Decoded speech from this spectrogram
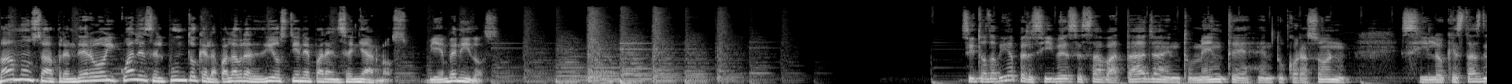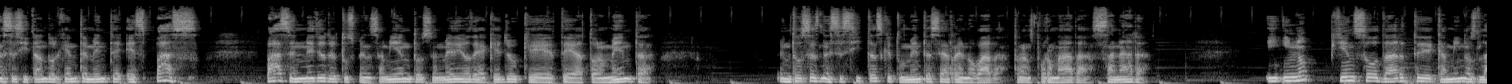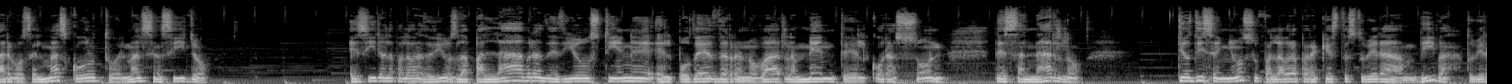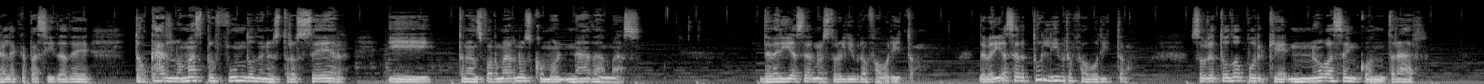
Vamos a aprender hoy cuál es el punto que la palabra de Dios tiene para enseñarnos. Bienvenidos. Si todavía percibes esa batalla en tu mente, en tu corazón, si lo que estás necesitando urgentemente es paz, paz en medio de tus pensamientos, en medio de aquello que te atormenta, entonces necesitas que tu mente sea renovada, transformada, sanada. Y, no pienso darte caminos largos, el más corto, el más sencillo, es ir a la palabra de Dios. La palabra de Dios tiene el poder de renovar la mente, el corazón, de sanarlo. Dios diseñó su palabra para que ésta estuviera viva, tuviera la capacidad de tocar lo más profundo de nuestro ser y transformarnos como nada más. Debería ser nuestro libro favorito. Debería ser tu libro favorito sobre todo porque no vas a encontrar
